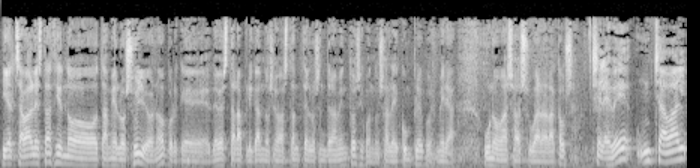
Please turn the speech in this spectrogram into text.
y el chaval está haciendo también lo suyo, ¿no? Porque debe estar aplicándose bastante en los entrenamientos y cuando sale y cumple, pues mira, uno más a subar a la causa. Se le ve un chaval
